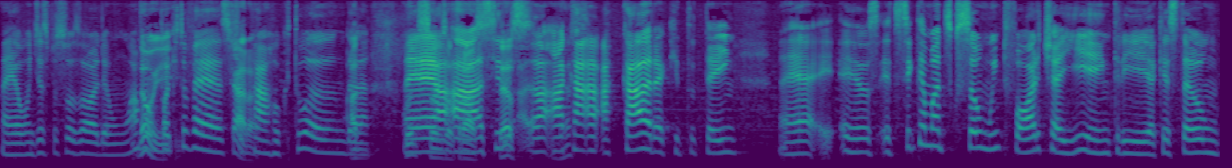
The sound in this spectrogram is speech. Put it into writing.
É onde as pessoas olham a Não, roupa e, que tu veste, cara, o carro que tu anda, é, a, a, a, a, cara que tu tem. É, eu, eu sei que tem uma discussão muito forte aí entre a questão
